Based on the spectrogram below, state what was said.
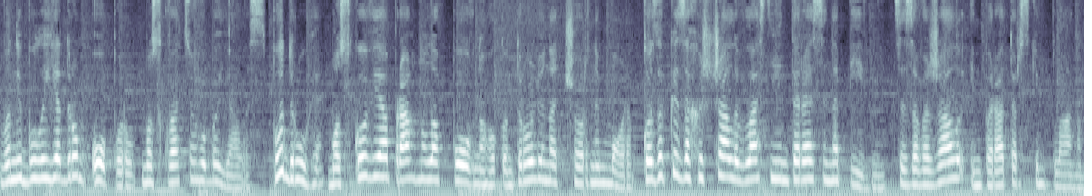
Вони були ядром опору. Москва цього боялась. По-друге, Московія прагнула повного контролю над Чорним морем. Козаки захищали власні інтереси на півдні. Це заважало імператорським планам.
